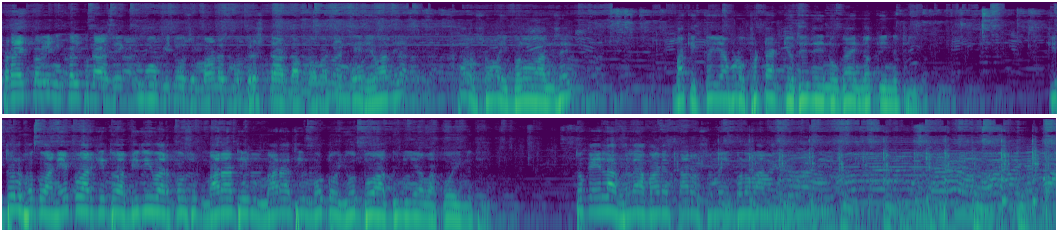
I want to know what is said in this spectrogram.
પણ એક કવિની કલ્પના છે, એક કીધો છે, માણસનું દ્રષ્ટાંત આપવા માટે. રેવા દે તારો સમય બળવાન છે. બાકી કઈ આપણો ફટાક્યો થઈ જાય એનું કાંઈ નક્કી નથી. કીધું ને ભગવાન, એકવાર કીધું, આ બીજી વાર કહું છું, મારાથી મારાથી મોટો યોદ્ધો આ દુનિયામાં કોઈ નથી. તો કે એલા ભલા માણસ તારો સમય બળવાન છે. રેવા દે.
